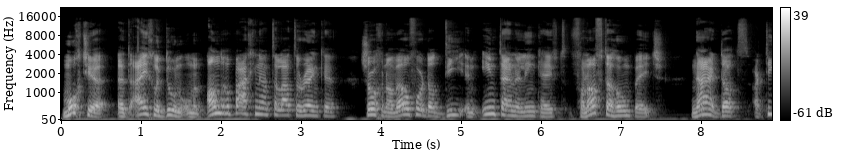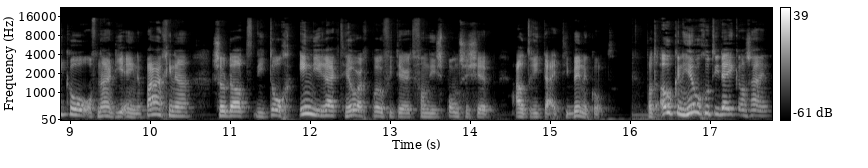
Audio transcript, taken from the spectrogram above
Mocht je het eigenlijk doen om een andere pagina te laten ranken, zorg er dan wel voor dat die een interne link heeft vanaf de homepage naar dat artikel of naar die ene pagina, zodat die toch indirect heel erg profiteert van die sponsorship autoriteit die binnenkomt. Wat ook een heel goed idee kan zijn,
